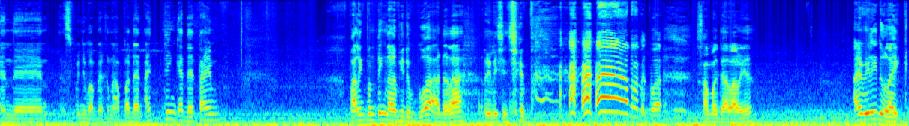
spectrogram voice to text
And then penyebabnya kenapa. Dan I think at that time paling penting dalam hidup gue adalah relationship. ternyata gue sama galau nya I really do like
